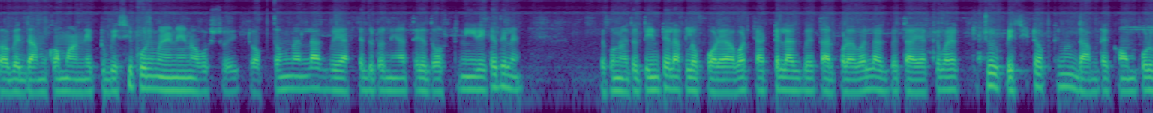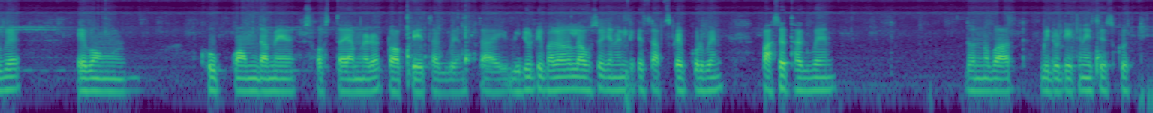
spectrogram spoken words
টবের দাম কমান, একটু বেশি পরিমাণে নেন অবশ্যই। টব তো আপনার লাগবে, একটা, দুটো নেওয়ার থেকে দশটা নিয়ে রেখে দিলেন। এখন হয়তো তিনটে লাগল, পরে আবার চারটে লাগবে, তারপরে আবার লাগবে। তাই একেবারে কিছু বেশি টব কিনুন, দামটা কম পড়বে এবং খুব কম দামে সস্তায় আপনারা টপ পেয়ে থাকবেন। তাই ভিডিওটি ভালো লাগলে অবশ্যই চ্যানেলটিকে সাবস্ক্রাইব করবেন, পাশে থাকবেন। ধন্যবাদ, ভিডিওটি এখানেই শেষ করছি।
